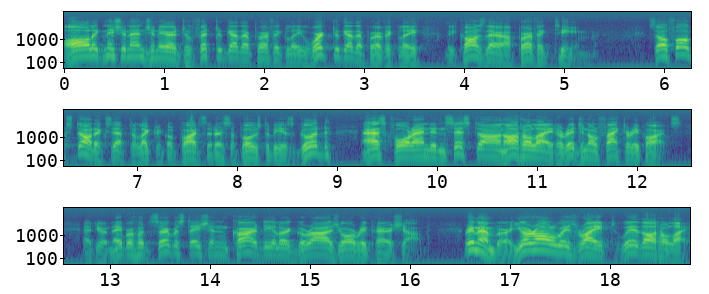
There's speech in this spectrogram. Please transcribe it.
All ignition engineered to fit together perfectly, work together perfectly, because they're a perfect team. So, folks, don't accept electrical parts that are supposed to be as good. Ask for and insist on Autolite original factory parts at your neighborhood service station, car dealer, garage, or repair shop. Remember, you're always right with Autolite.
